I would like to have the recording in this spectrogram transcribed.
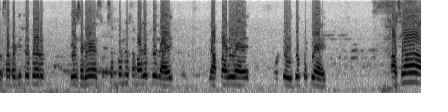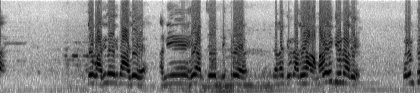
तसं बघितलं तर ते सगळे सुखसंपन्न समाजातलेच आहेत. व्यापारी आहेत मोठे उद्योगपती आहेत. अशा ते वारीला एकदा आले आणि हे आमचे मित्र त्यांना घेऊन आले आम्हालाही घेऊन आले. परंतु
